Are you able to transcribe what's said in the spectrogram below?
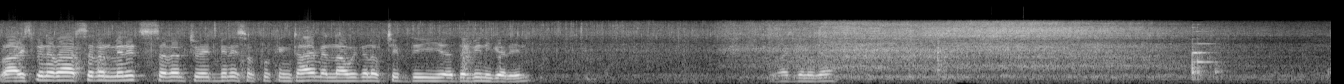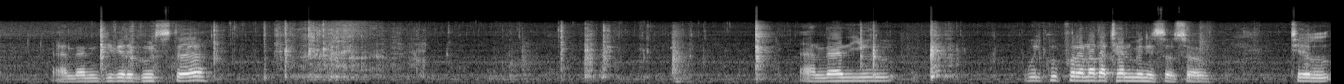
Right, it's been about seven minutes, seven to eight minutes of cooking time, and now we're going to tip the uh, the vinegar in. White vinegar. And then give it a good stir. And then you will cook for another 10 minutes or so till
